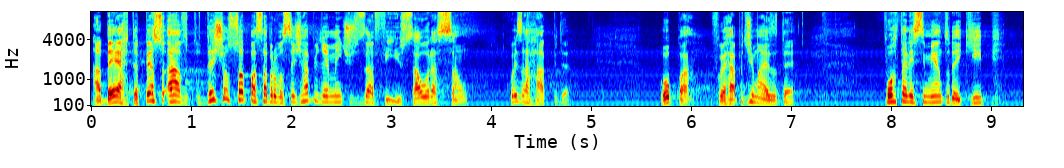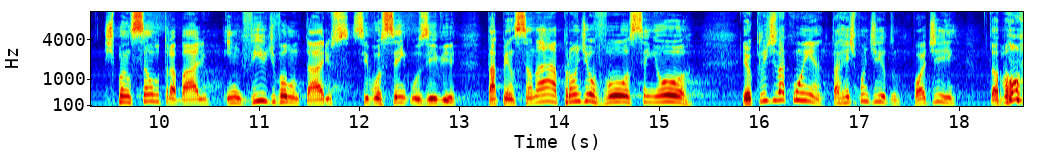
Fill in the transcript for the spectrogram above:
aberta, peço, ah, deixa eu só passar para vocês rapidamente os desafios, a oração, coisa rápida. Opa, foi rápido demais até. Fortalecimento da equipe, expansão do trabalho, envio de voluntários. Se você, inclusive, está pensando, ah, para onde eu vou, Senhor? Euclides da Cunha, está respondido, pode ir, tá bom?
